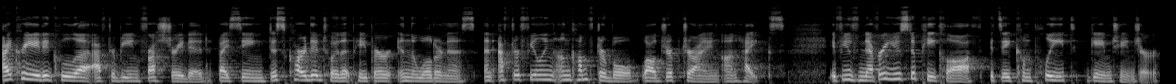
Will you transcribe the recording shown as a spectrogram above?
I created Kula after being frustrated by seeing discarded toilet paper in the wilderness and after feeling uncomfortable while drip drying on hikes. If you've never used a pee cloth, it's a complete game changer.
